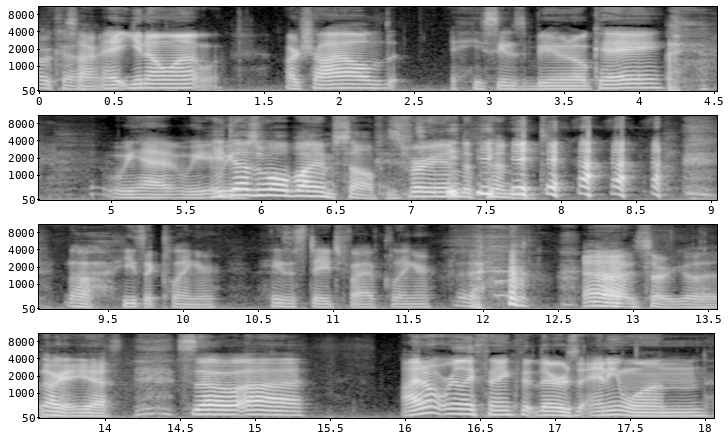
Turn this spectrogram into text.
Okay. Sorry. Hey, you know what? Our child, he seems to be doing okay. We have we. He we- does well by himself. He's very independent. Oh, he's a clinger. He's a stage five clinger. All Um, right, sorry, go ahead. Okay, yes. So uh, I don't really think that there's anyone.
